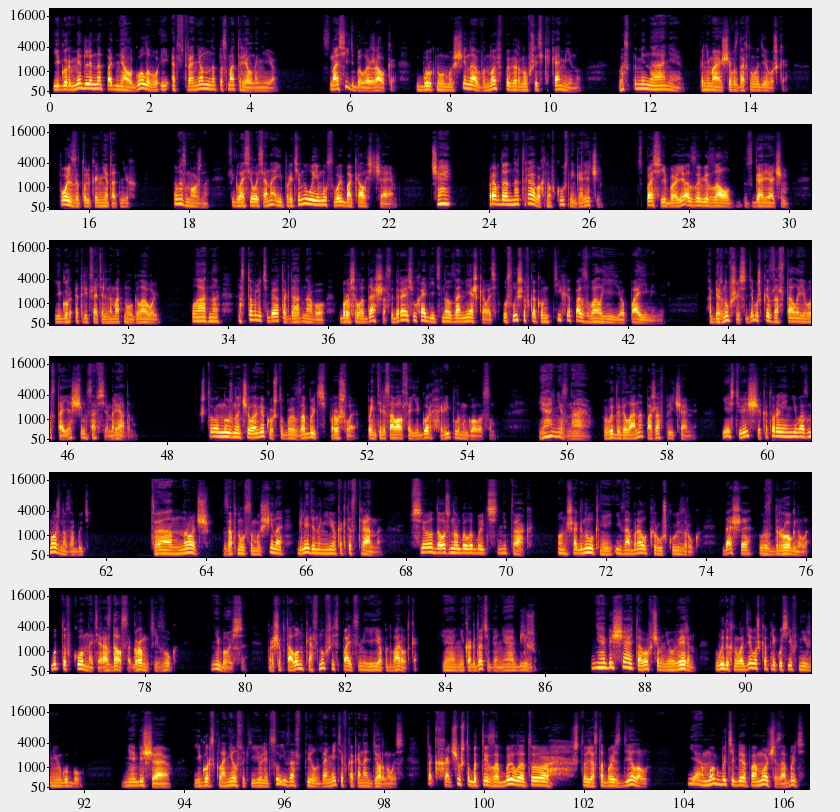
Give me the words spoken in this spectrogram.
Егор медленно поднял голову и отстраненно посмотрел на нее. «Сносить было жалко», — буркнул мужчина, вновь повернувшись к камину. «Воспоминания», — понимающе вздохнула девушка. «Пользы только нет от них». «Возможно», — согласилась она и протянула ему свой бокал с чаем. Чай? Правда, на травах, но вкусный, горячий. Спасибо, я завязал с горячим. Егор отрицательно мотнул головой. Ладно, оставлю тебя тогда одного, бросила Даша, собираясь уходить, но замешкалась, услышав, как он тихо позвал ее по имени. Обернувшись, девушка застала его стоящим совсем рядом. Что нужно человеку, чтобы забыть прошлое? поинтересовался Егор хриплым голосом. «Я не знаю», — выдавила она, пожав плечами. «Есть вещи, которые невозможно забыть». «Та ночь», — запнулся мужчина, глядя на нее как-то странно. «Все должно было быть не так». Он шагнул к ней и забрал кружку из рук. Даша вздрогнула, будто в комнате раздался громкий звук. «Не бойся», — прошептал он, коснувшись пальцами ее подбородка. «Я никогда тебя не обижу». «Не обещай того, в чем не уверен», — выдохнула девушка, прикусив нижнюю губу. «Не обещаю». Егор склонился к ее лицу и застыл, заметив, как она дернулась. «Так хочу, чтобы ты забыла то, что я с тобой сделал. Я мог бы тебе помочь забыть».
